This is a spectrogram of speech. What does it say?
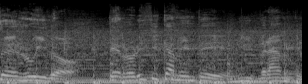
Esto es ruido, terroríficamente vibrante.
